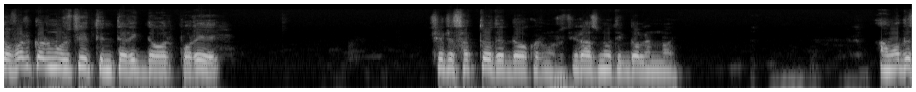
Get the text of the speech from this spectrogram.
দফার কর্মসূচি তিন তারিখ দেওয়ার পরে সেটা ছাত্রদের দেওয়া কর্মসূচি, রাজনৈতিক দলের নয়। আমাদের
